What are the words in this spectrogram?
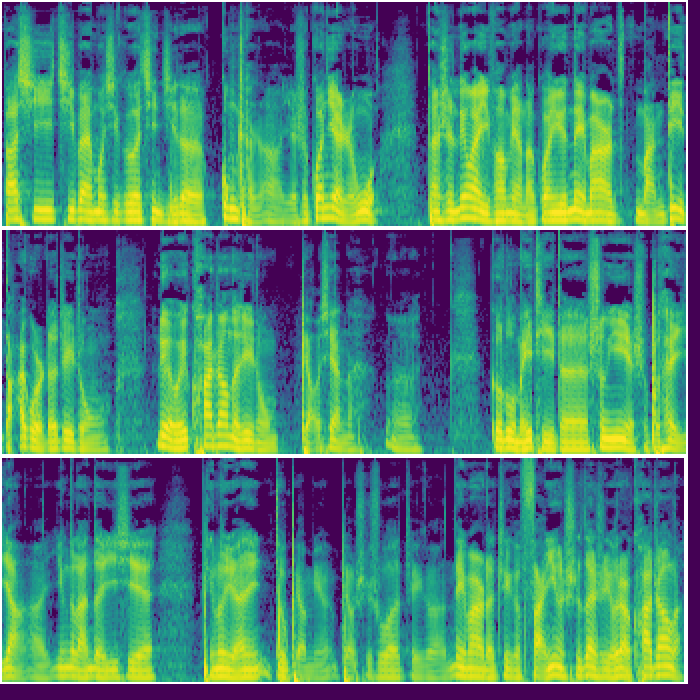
巴西击败墨西哥晋级的功臣啊，也是关键人物。但是另外一方面呢，关于内马尔满地打滚的这种。略为夸张的这种表现呢，呃，各路媒体的声音也是不太一样啊。英格兰的一些评论员都表明表示说，这个内马尔的这个反应实在是有点夸张了。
